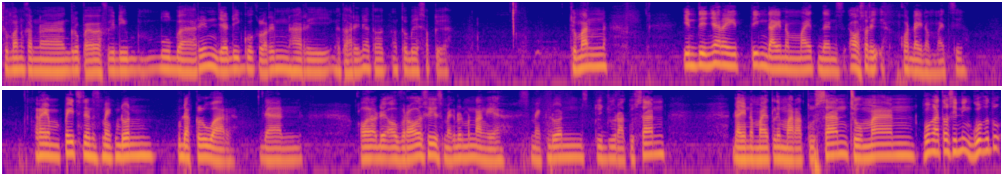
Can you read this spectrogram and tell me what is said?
Cuman karena grup PWFI dibubarin Jadi gue keluarin hari Gak hari ini atau, atau besok ya. Cuman Intinya rating Dynamite dan Oh sorry Kok Dynamite sih? Rampage dan Smackdown Udah keluar. Dan Kalau ada overall sih Smackdown menang ya Smackdown 700-an Dynamite 500-an cuman gue nggak tahu sini gue tuh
